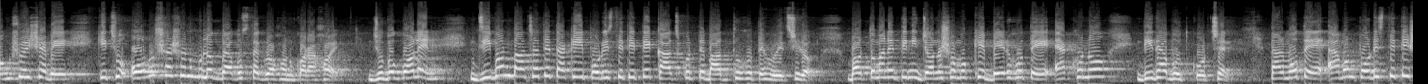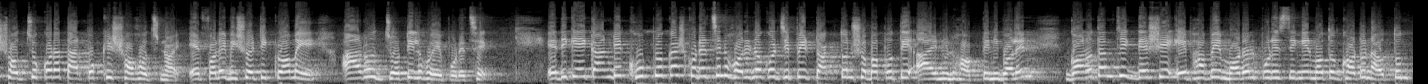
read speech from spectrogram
অংশ হিসেবে কিছু অনুশাসনমূলক ব্যবস্থা গ্রহণ করা হয়। যুবক বলেন, জীবন বাঁচাতে তাকে এই পরিস্থিতিতে কাজ করতে বাধ্য হতে হয়েছিল। বর্তমানে তিনি জনসমক্ষে বের হতে এখনও দ্বিধাবোধ করছেন। তার মতে, এমন পরিস্থিতি সহ্য করা তার পক্ষে সহজ নয়। এর ফলে বিষয়টি ক্রমে আরও জটিল হয়ে পড়েছে। এদিকে এই কাণ্ডে ক্ষোভ প্রকাশ করেছেন হরিনগর জিপির প্রাক্তন সভাপতি আইনুল হক। তিনি বলেন, গণতান্ত্রিক দেশে এভাবে মরাল পুলিশিং এর মতো ঘটনা অত্যন্ত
